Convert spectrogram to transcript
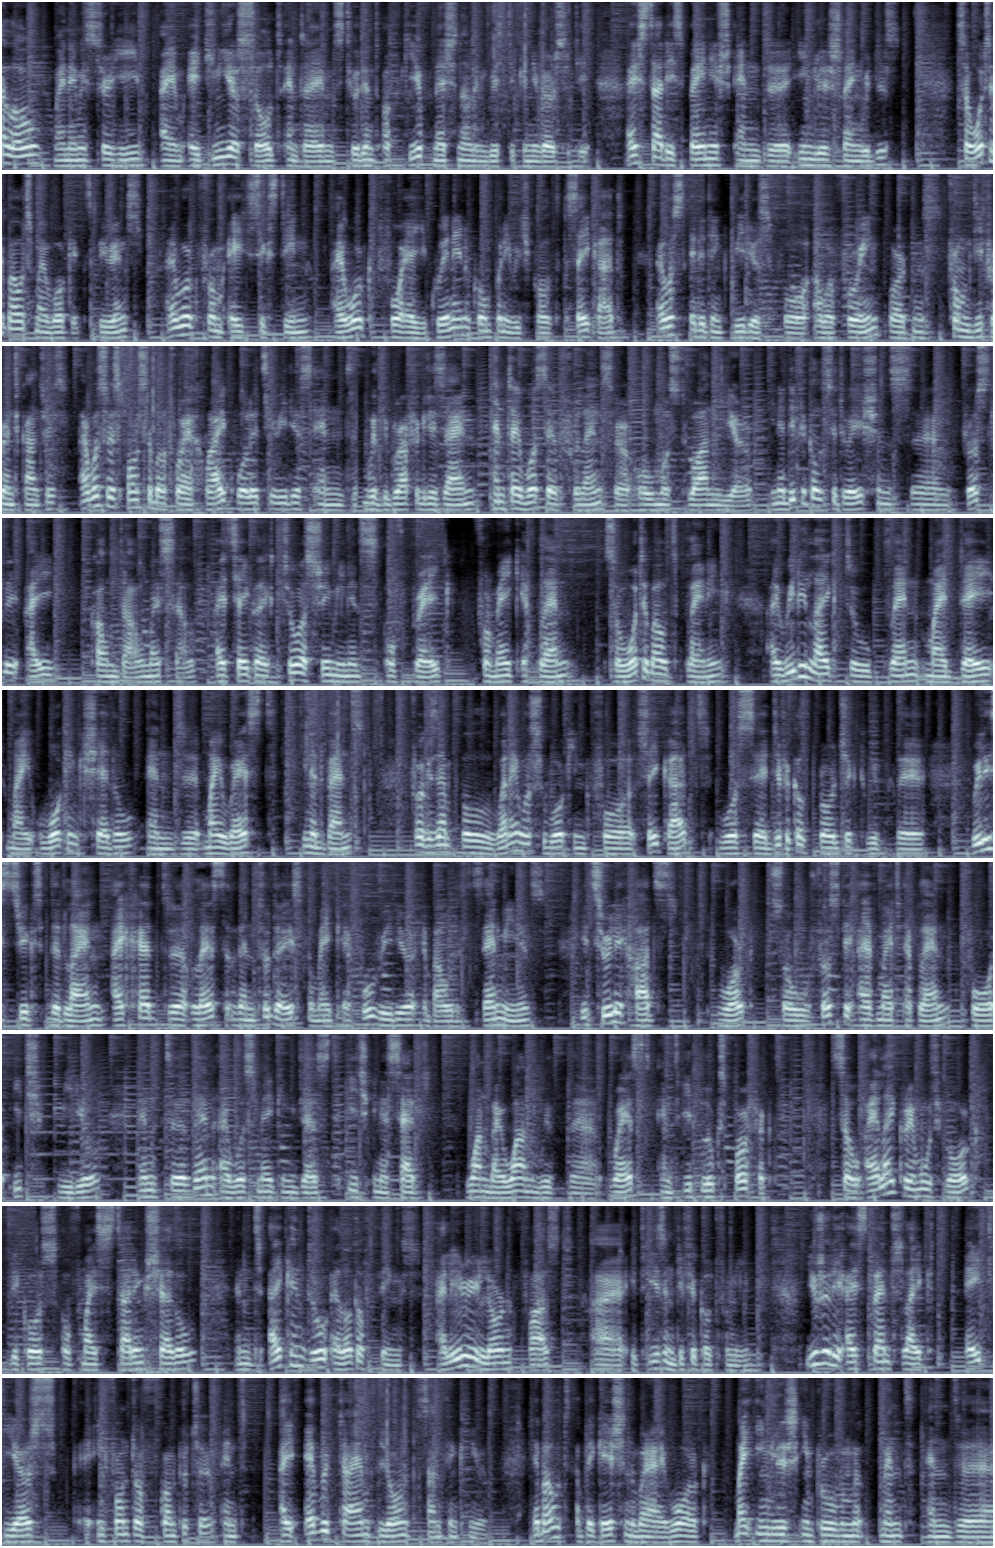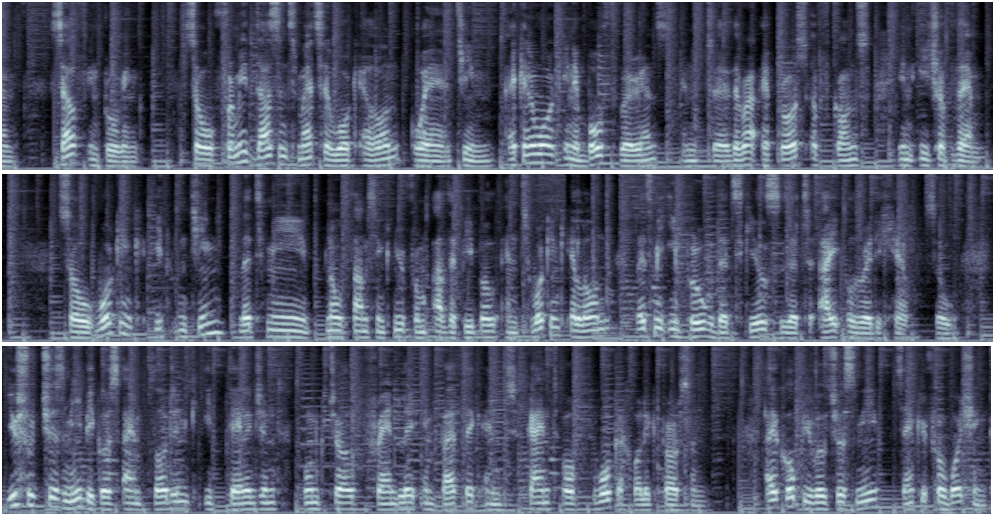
Hello, my name is Serhiy. I am 18 years old and I am a student of Kiev National Linguistic University. I study Spanish and uh, English languages. So what about my work experience? I work from age 16. I worked for a Ukrainian company which called Saykat. I was editing videos for our foreign partners from different countries. I was responsible for high quality videos and with graphic design and I was a freelancer almost one year. In a difficult situations, uh, firstly I calm down myself. I take like two or three minutes of break for make a plan. So what about planning? I really like to plan my day, my working schedule and uh, my rest in advance. For example, when I was working for Saykat was a difficult project with a really strict deadline. I had uh, less than two days to make a full video about 10 minutes. It's really hard work, so firstly I've made a plan for each video and uh, then I was making just each in a set one by one with the rest and it looks perfect. So I like remote work because of my studying schedule and I can do a lot of things. I really learn fast, uh, it isn't difficult for me. Usually I spend like 8 years in front of computer and I every time learn something new. About application where I work, my English improvement and uh, self-improving. So for me it doesn't matter work alone or in a team. I can work in both variants and uh, there are pros and cons in each of them. So working in team let me know something new from other people and working alone let me improve that skills that I already have. So you should choose me because I am plodding, intelligent, punctual, friendly, empathic and kind of workaholic person. I hope you will choose me. Thank you for watching.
